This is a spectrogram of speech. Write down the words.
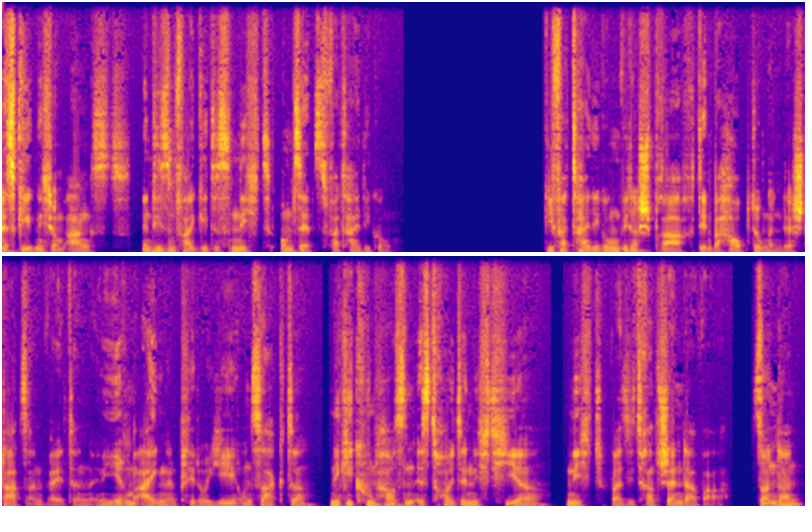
Es geht nicht um Angst. In diesem Fall geht es nicht um Selbstverteidigung. Die Verteidigung widersprach den Behauptungen der Staatsanwältin in ihrem eigenen Plädoyer und sagte, Niki Kuhnhausen ist heute nicht hier, nicht weil sie transgender war, sondern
